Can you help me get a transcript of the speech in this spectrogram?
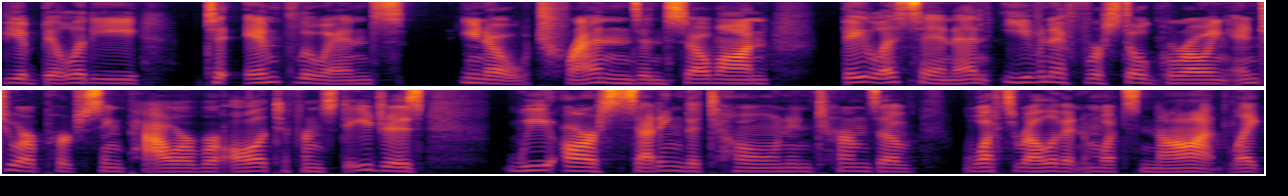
the ability to influence you know, trends and so on, they listen. And even if we're still growing into our purchasing power, we're all at different stages. We are setting the tone in terms of what's relevant and what's not. Like,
